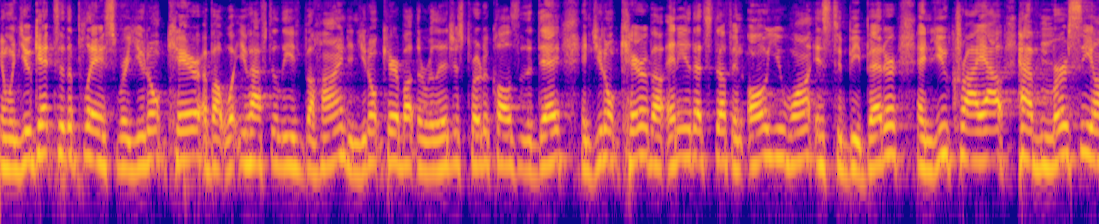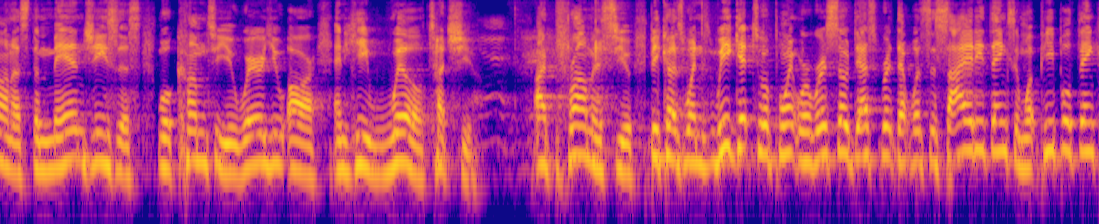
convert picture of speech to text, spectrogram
And when you get to the place where you don't care about what you have to leave behind and you don't care about the religious protocols of the day and you don't care about any of that stuff and all you want is to be better and you cry out, Have mercy on us, the man Jesus will come to you where you are and he will touch you. I promise you. Because when we get to a point where we're so desperate that what society thinks and what people think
